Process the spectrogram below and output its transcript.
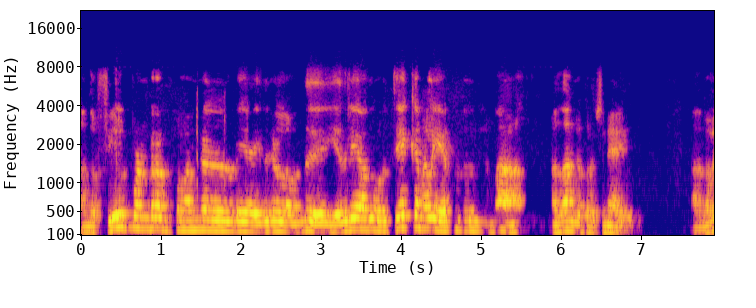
அந்த ஃபீல் பண்ற புலன்களுடைய இதுகள்ல வந்து எதுலயாவது ஒரு தேக்க நிலை ஏற்பட்டதுன்னு சொன்னா அதுதான் அங்க பிரச்சனை ஆயிடுது. அதனால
